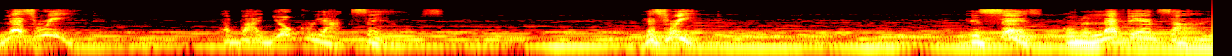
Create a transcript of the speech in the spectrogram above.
Let's read. about eukaryotic cells. Let's read. It says on the left hand side,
